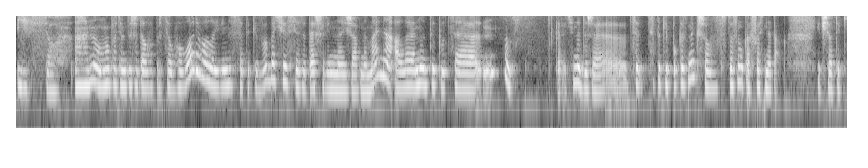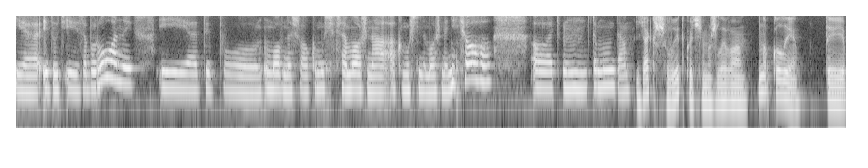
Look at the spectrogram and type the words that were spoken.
І все. А, ну ми потім дуже довго про це обговорювали. і Він все таки вибачився за те, що він наїжджав на мене, але ну, типу, це ну. Коротше, не дуже це це такий показник, що в стосунках щось не так. Якщо такі йдуть і заборони, і, типу, умовно, що комусь все можна, а комусь не можна нічого. От тому да. Як швидко чи можливо, ну коли ти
